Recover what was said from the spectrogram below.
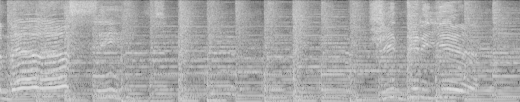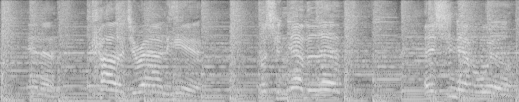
Isabella sings. She did a year in a college around here, but she never left, and she never will.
